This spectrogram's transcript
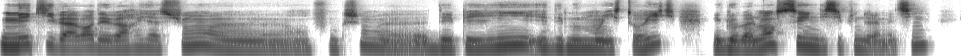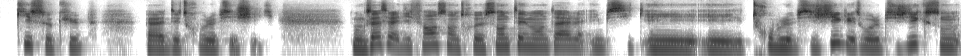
mais qui va avoir des variations euh, en fonction des pays et des moments historiques. Mais globalement, c'est une discipline de la médecine qui s'occupe des troubles psychiques. Donc ça, c'est la différence entre santé mentale et, et, troubles psychiques. Les troubles psychiques sont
